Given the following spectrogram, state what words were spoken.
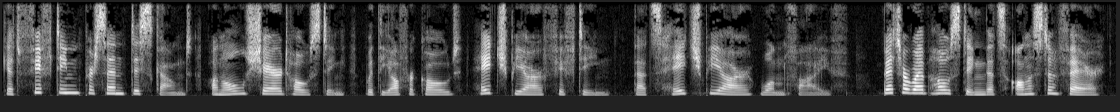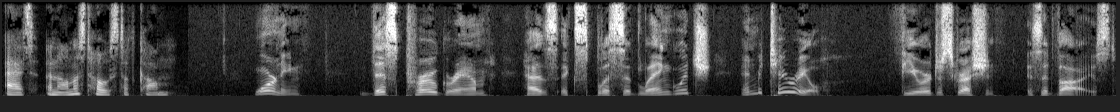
Get 15% discount on all shared hosting with the offer code HPR15. That's HPR15. Better web hosting that's honest and fair at anhonesthost.com. Warning this program has explicit language and material. Viewer discretion is advised.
